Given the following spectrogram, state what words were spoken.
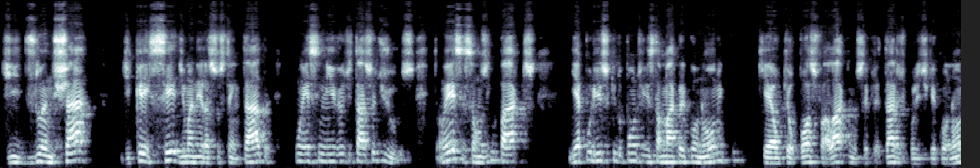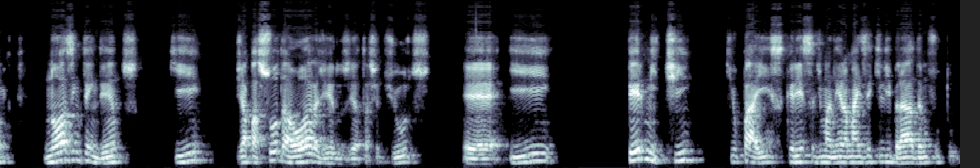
de deslanchar, de crescer de maneira sustentada com esse nível de taxa de juros. Então, esses são os impactos, e é por isso que, do ponto de vista macroeconômico, que é o que eu posso falar como secretário de Política Econômica, nós entendemos que já passou da hora de reduzir a taxa de juros é, e permitir que o país cresça de maneira mais equilibrada no futuro.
